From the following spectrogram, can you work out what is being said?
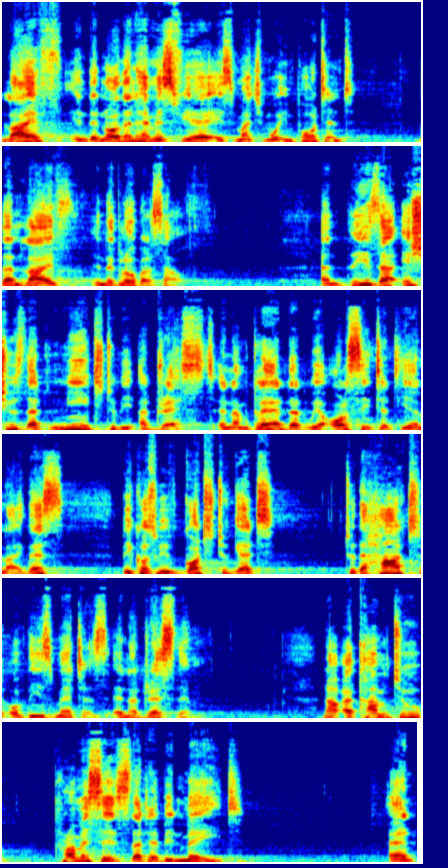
life in the northern hemisphere is much more important than life in the global south. And these are issues that need to be addressed. And I'm glad that we are all seated here like this because we've got to get to the heart of these matters and address them. Now, I come to promises that have been made. And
